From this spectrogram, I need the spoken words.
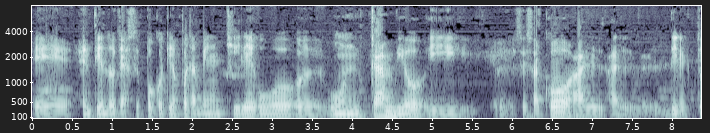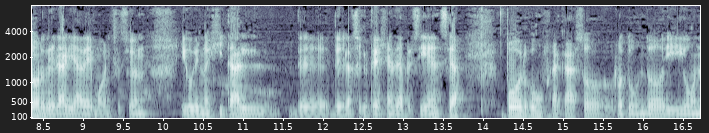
Eh, entiendo que hace poco tiempo también en Chile hubo eh, un cambio y se sacó al, director del área de movilización y gobierno digital de, la Secretaría General de la Presidencia por un fracaso rotundo y un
